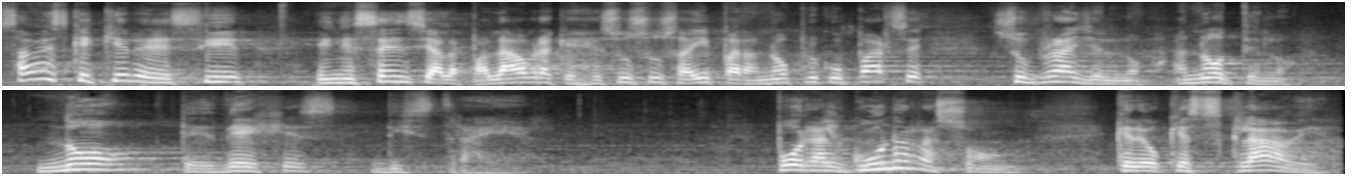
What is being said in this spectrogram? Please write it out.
¿Sabes qué quiere decir en esencia la palabra que Jesús usa ahí para no preocuparse? Subrayenlo, anótenlo. No te dejes distraer. Por alguna razón, creo que es clave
